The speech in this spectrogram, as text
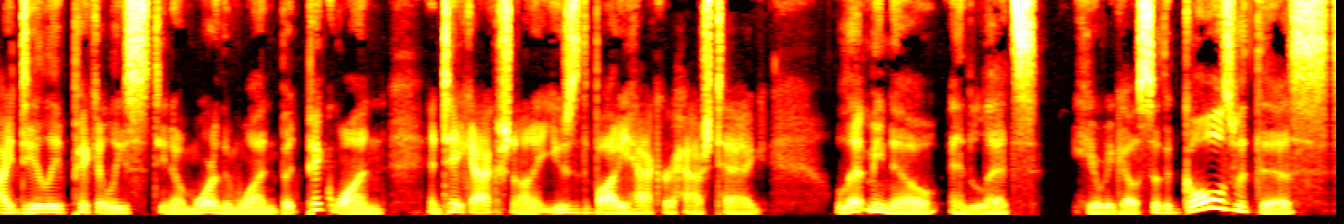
ideally pick at least you know more than one but pick one and take action on it. Use the body hacker hashtag. Let me know and let's here we go. So the goals with this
